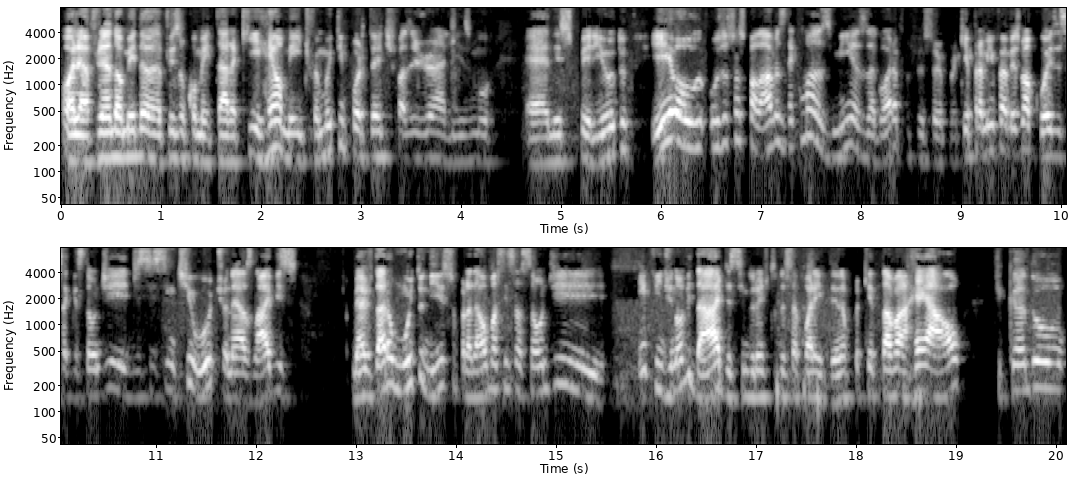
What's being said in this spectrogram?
Olha, a Fernanda Almeida fez um comentário aqui. Realmente foi muito importante fazer jornalismo é, nesse período. E eu uso suas palavras até como as minhas agora, professor, porque para mim foi a mesma coisa, essa questão de, de se sentir útil, né? As lives me ajudaram muito nisso para dar uma sensação de, enfim, de novidade assim durante toda essa quarentena, porque estava real, ficando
